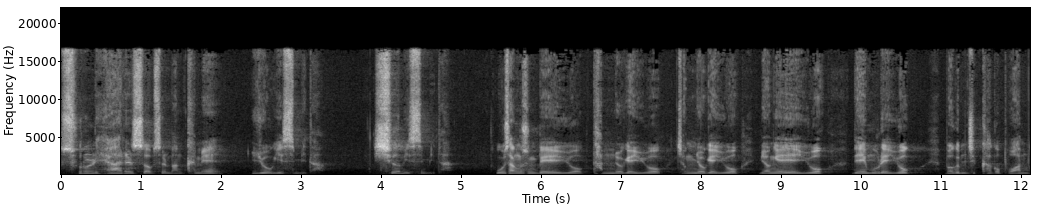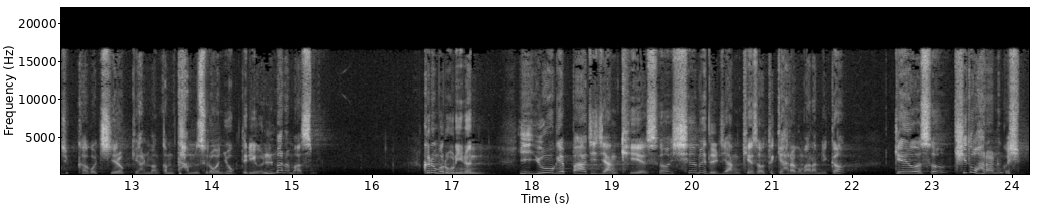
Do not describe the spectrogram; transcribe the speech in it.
술을 헤아릴 수 없을 만큼의 유혹이 있습니다. 시험이 있습니다. 우상숭배의 유혹, 탐욕의 유혹, 정욕의 유혹, 명예의 유혹, 뇌물의 유혹, 먹음직하고 보암직하고 지혜롭게 할 만큼 담스러운 유혹들이 얼마나 많습니까? 그러므로 우리는 이 유혹에 빠지지 않기 위해서 시험에 들지 않기 위해서 어떻게 하라고 말합니까? 깨어서 기도하라는 것입니다.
